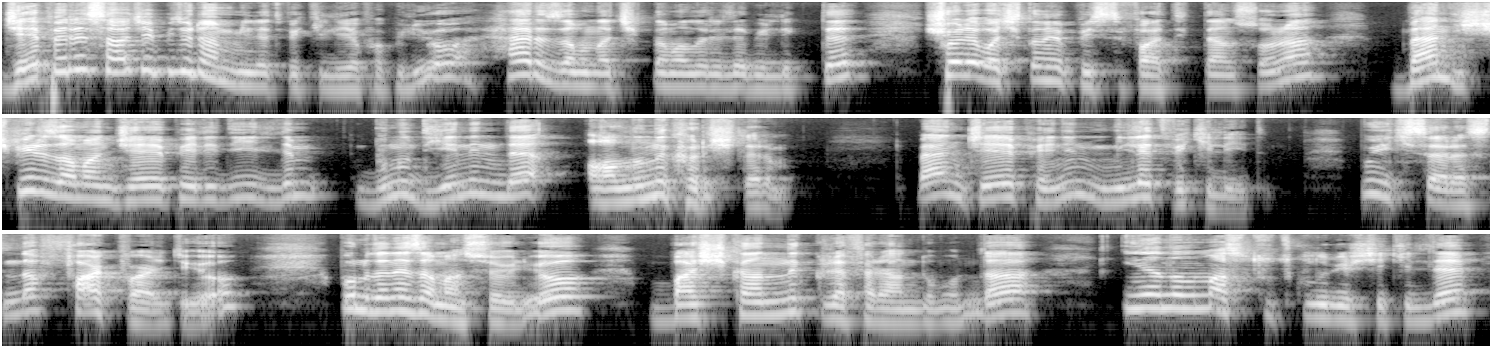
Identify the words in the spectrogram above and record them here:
CHP'de sadece bir dönem milletvekili yapabiliyor. Her zaman açıklamalarıyla birlikte şöyle bir açıklama yapıyor istifa ettikten sonra. Ben hiçbir zaman CHP'li değildim. Bunu diyenin de alnını karıştırırım. Ben CHP'nin milletvekiliydim. Bu ikisi arasında fark var diyor. Bunu da ne zaman söylüyor? Başkanlık referandumunda inanılmaz tutkulu bir şekilde,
